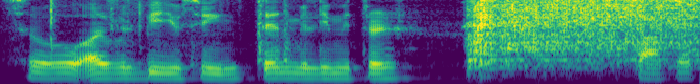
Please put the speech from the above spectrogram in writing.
So I will be using 10 millimeter socket.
